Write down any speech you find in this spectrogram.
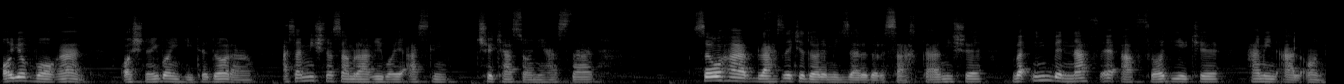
آیا واقعا آشنایی با این هیته دارم؟ اصلا می‌شناسم رقیبای اصلیم چه کسانی هستن؟ سئو هر لحظه که داره میگذره داره سختتر میشه و این به نفع افرادیه که همین الان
